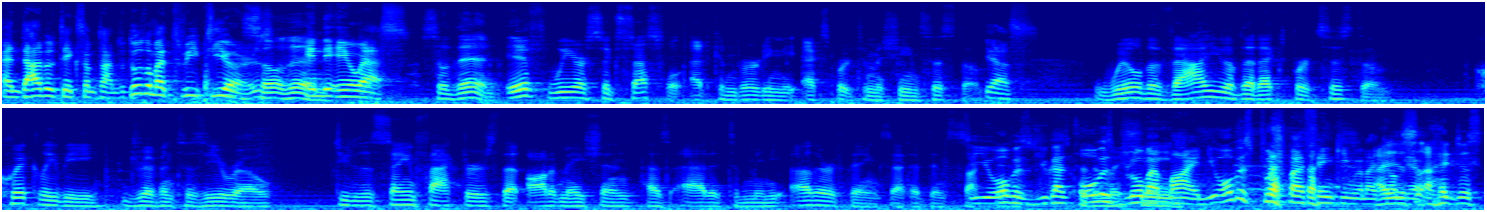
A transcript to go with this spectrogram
and that will take some time. So those are my three tiers So then- in the AOS. So then, if we are successful at converting the expert to machine system, Yes. will the value of that expert system quickly be driven to zero due to the same factors that automation has added to many other things that have been So you always, you guys always blow my mind. You always push my thinking when I, I come just, here. I just,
